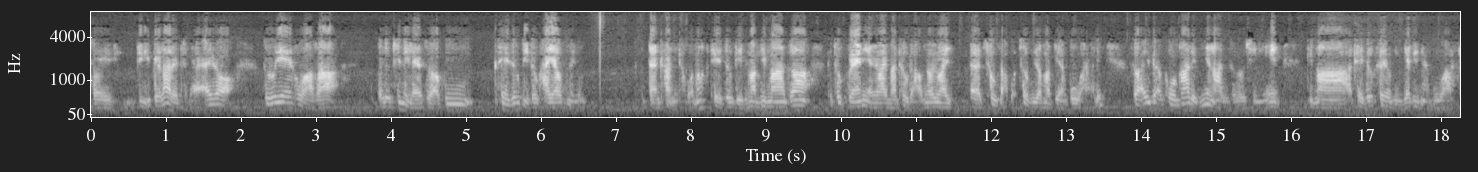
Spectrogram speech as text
sorry ဒီ April လာတဲ့ထဲအဲ့တော့ သူတို့ရဲ့ ဟိုဟာက ဘယ်လိုဖြစ်နေလဲဆိုတော့ အခု အထည်ချုပ်တွေ ဒုက္ခရောက်နေလို့တန်ထွက်နေတာပေါ့နော် အထည်ချုပ်တွေဒီမှာဒီမှာက တချို့ brand တွေအများကြီးမှထုတ်တာအများကြီးအဲချုပ်တာပေါ့ ချုပ်ပြီးတော့မှ ပြန်ပို့ရတာလေ ဆိုတော့ အဲ့ဒီအခွန်ကားတွေ မြင့်လာပြီဆိုလို့ရှိရင် ဒီမှာ အထည်ချုပ်ဆက်ရုံတွေရည်တည်နေမှုကစ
